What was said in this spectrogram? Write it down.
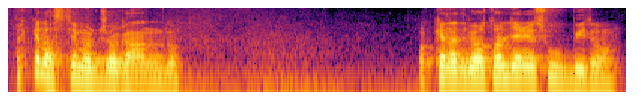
Perché la stiamo giocando? Ok, la devo togliere subito.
